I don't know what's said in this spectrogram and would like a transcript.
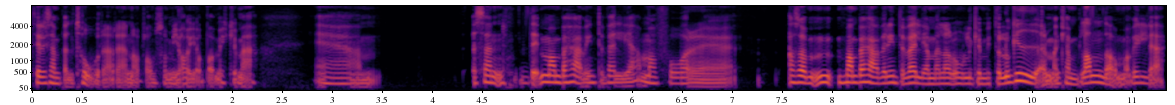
Till exempel Tor är en av dem som jag jobbar mycket med. Eh, sen, det, man behöver inte välja. Man får... Eh, alltså, man behöver inte välja mellan olika mytologier. Man kan blanda om man vill det.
